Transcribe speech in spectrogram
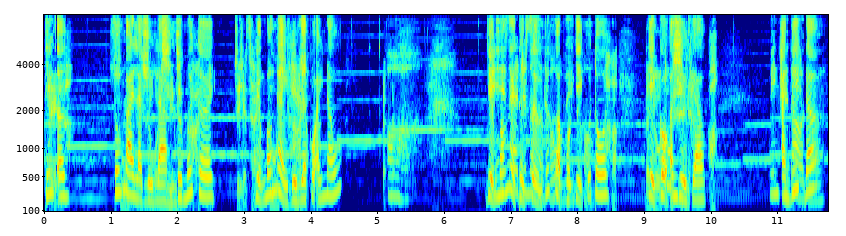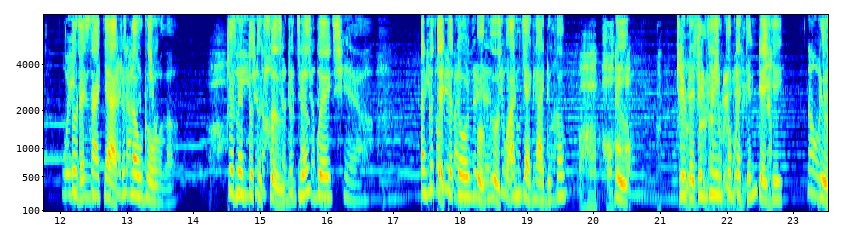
Thiến ơn Tố Mai là người làm tôi mới tơi. Những món này đều do cô ấy nấu. Những món này thực sự rất hợp khẩu vị của tôi. Vậy cô ăn nhiều vào Anh biết đó. Tôi đã xa nhà rất lâu rồi. Cho nên tôi thực sự rất nhớ quê. Anh có thể cho tôi mượn người của anh vài ngày được không? Được Điều này đương nhiên không thành vấn đề gì. Được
